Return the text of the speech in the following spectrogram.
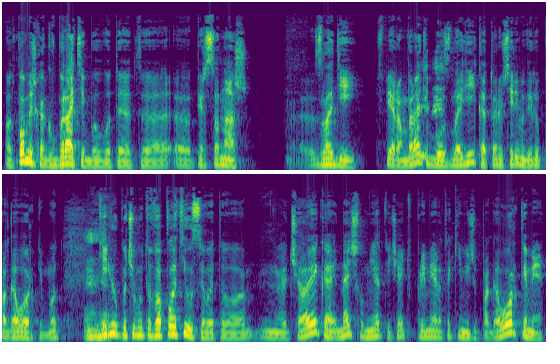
Вот помнишь, как в «Брате» был вот этот э, персонаж, э, злодей. В первом «Брате» был злодей, который все время говорил поговорками. Вот угу. Кирилл почему-то воплотился в этого человека и начал мне отвечать примерно такими же поговорками.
